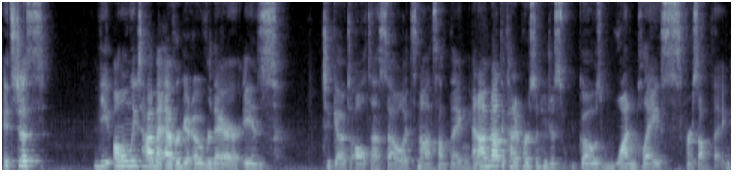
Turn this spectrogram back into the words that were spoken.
it's just the only time I ever get over there is to go to Ulta. So it's not something, and I'm not the kind of person who just goes one place for something.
